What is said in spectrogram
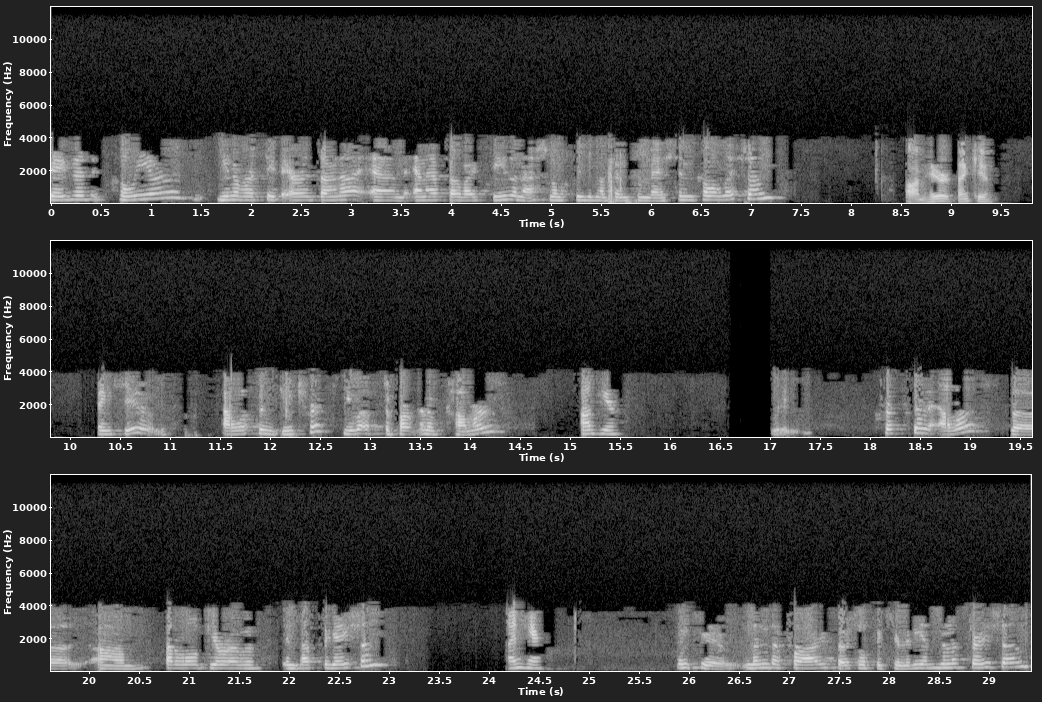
David Cuillier, University of Arizona, and NFOIC, the National Freedom of Information Coalition. I'm here. Thank you. Thank you. Allison Dietrich, U.S. Department of Commerce. I'm here. Great. Kristen Ellis, the um, Federal Bureau of Investigation. I'm here. Thank you. Linda Fry, Social Security Administration.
